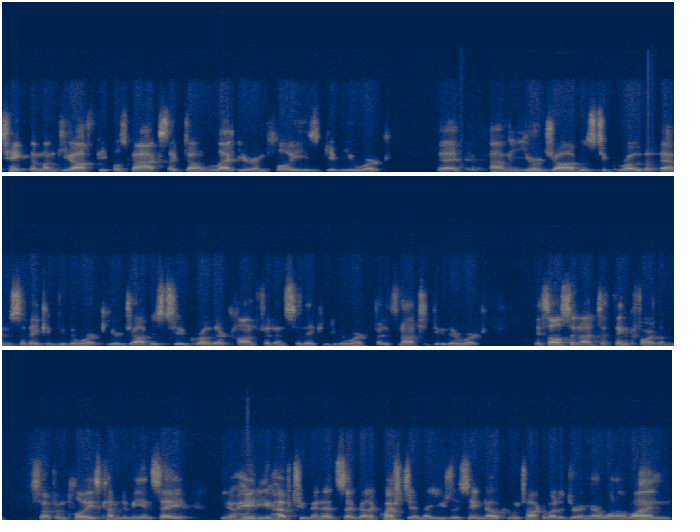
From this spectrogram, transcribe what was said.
take the monkey off people's backs. Like, don't let your employees give you work. That um, your job is to grow them so they can do the work. Your job is to grow their confidence so they can do the work, but it's not to do their work. It's also not to think for them so if employees come to me and say, you know, hey, do you have two minutes? I've got a question. I usually say, no, can we talk about it during our one on one?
